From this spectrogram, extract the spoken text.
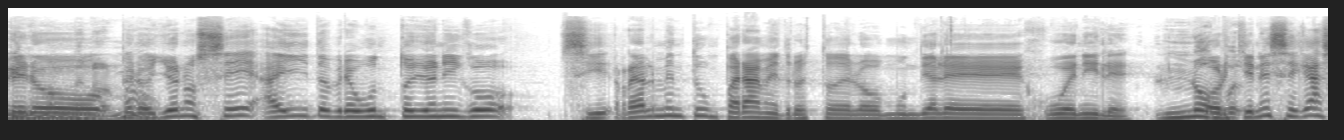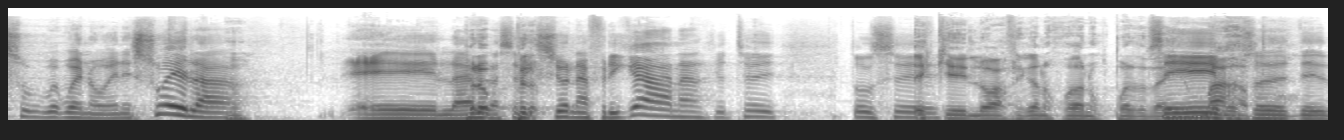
pero, pero yo no sé, ahí te pregunto yo, Nico, si realmente un parámetro esto de los mundiales juveniles. No, Porque pero- en ese caso, bueno, Venezuela, eh, la, Pero- la pero- selección africana, ¿cachai? Entonces. Es que los africanos juegan un par de sí, años más. pues,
